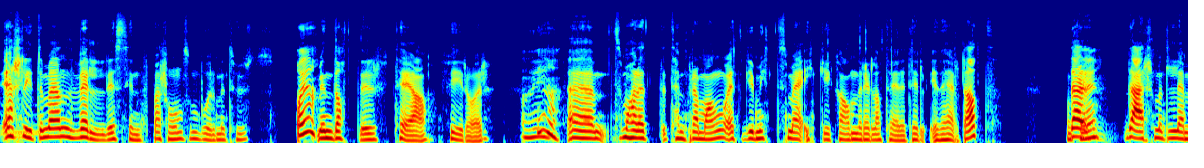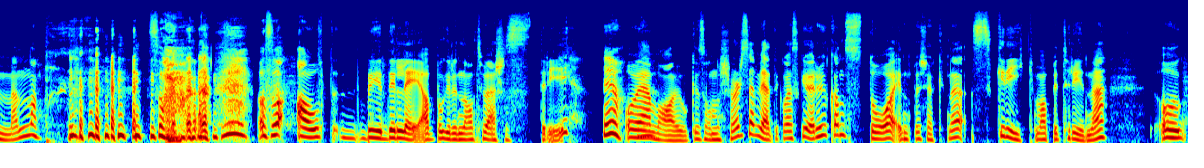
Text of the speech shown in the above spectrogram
Jeg sliter med en veldig sint person som bor i mitt hus. Oh, ja. Min datter Thea, fire år. Oh, ja. eh, som har et temperament og et gemytt som jeg ikke kan relatere til i det hele tatt. Det er, det er, som et lemen, da. så, og så alt blir delaya på grunn av at hun er så stri. Ja. Og jeg var jo ikke sånn sjøl, så jeg vet ikke hva jeg skal gjøre. Hun kan stå inn på kjøkkenet, skrike meg opp i trynet og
